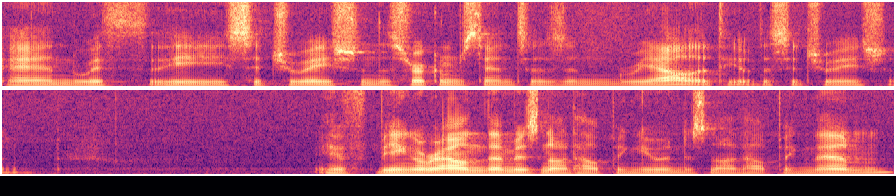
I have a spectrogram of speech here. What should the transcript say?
and with the situation, the circumstances and reality of the situation. If being around them is not helping you and is not helping them,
